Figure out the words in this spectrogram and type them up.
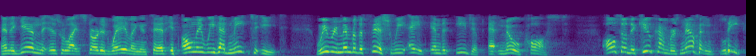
And again the Israelites started wailing and said, If only we had meat to eat. We remember the fish we ate in Egypt at no cost. Also the cucumbers, melons, leeks.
